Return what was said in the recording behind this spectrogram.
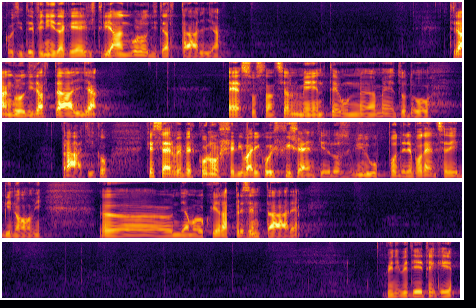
così definita che è il triangolo di Tartaglia. Il triangolo di Tartaglia è sostanzialmente un metodo pratico che serve per conoscere i vari coefficienti dello sviluppo delle potenze dei binomi eh, andiamolo qui a rappresentare, quindi vedete che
